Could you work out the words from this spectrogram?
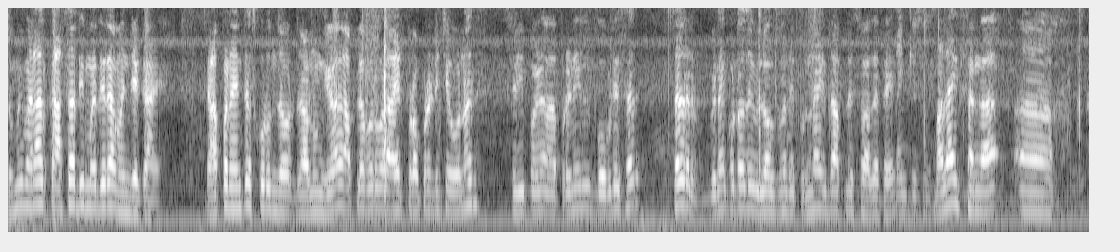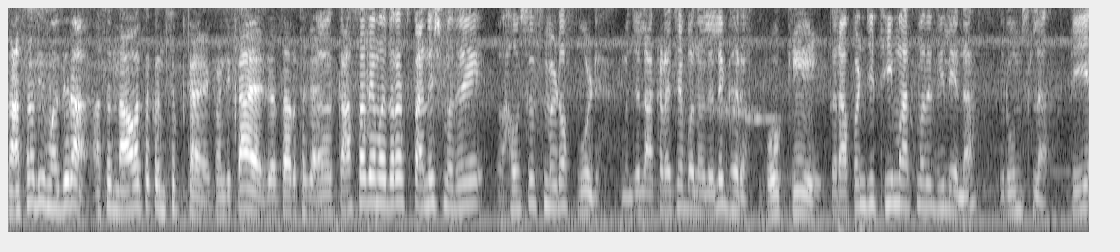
तुम्ही म्हणाल कासादी मदिरा म्हणजे काय? आपण यांच्याचकडून जाऊ- जाणून घेऊया. आपल्याबरोबर आहेत प्रॉपर्टीचे owner Shri Pranil Bobade sir sir Vinay Kuthode मध्ये पुन्हा एकदा आपले स्वागत आहे. थँक्यू सर मला एक सांगा अं, कासादी मदिरा असं नावाचं कन्सेप्ट काय आहे? म्हणजे काय आहे? त्याचा अर्थ काय? कासा दे मद्रास स्पॅनिशमध्ये हाऊसेस मेड ऑफ वुड म्हणजे लाकडाचे बनवलेले घर. ओके. तर आपण जी थीम आतमध्ये दिली आहे ना रूम्सला ती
